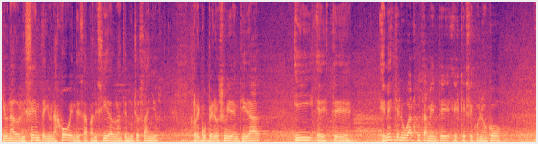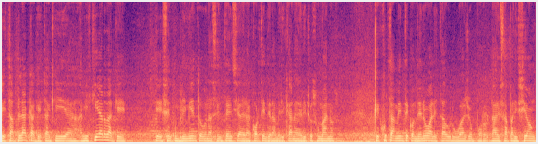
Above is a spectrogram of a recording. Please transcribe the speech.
y una adolescente y una joven desaparecida durante muchos años, recuperó su identidad y este, en este lugar justamente es que se colocó esta placa que está aquí a, mi izquierda, que es el cumplimiento de una sentencia de la Corte Interamericana de Derechos Humanos que justamente condenó al Estado uruguayo por la desaparición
